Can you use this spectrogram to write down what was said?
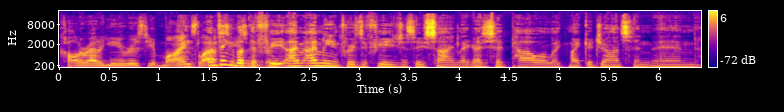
Colorado University of Mines last I'm thinking about the free. I'm, I'm leaning towards the free agents they signed. Like I said, Powell, like Micah Johnson, and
